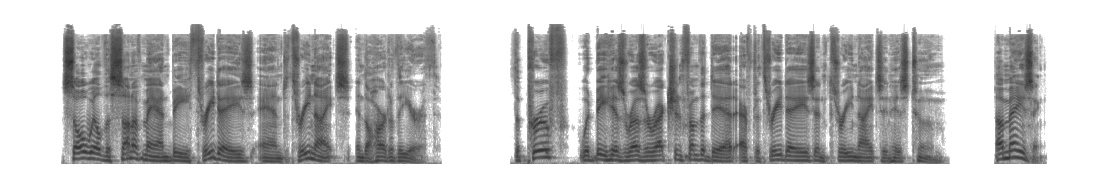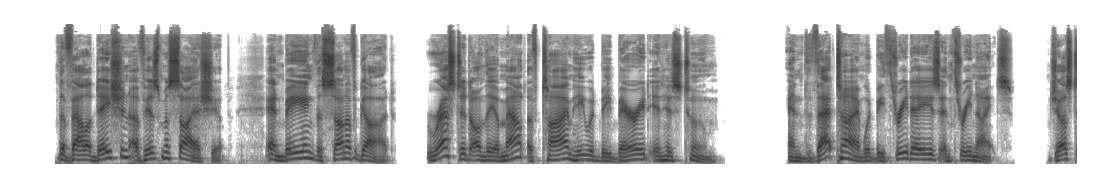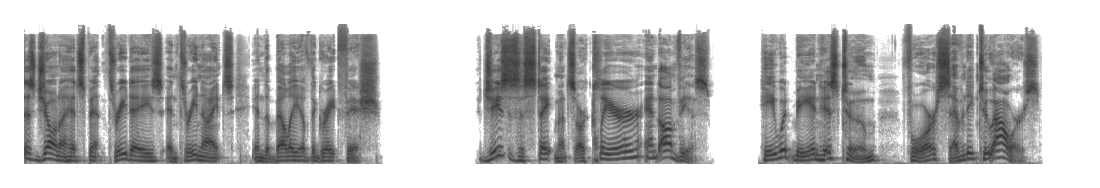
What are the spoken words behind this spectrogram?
so will the Son of Man be three days and three nights in the heart of the earth. The proof would be his resurrection from the dead after three days and three nights in his tomb. Amazing! The validation of his messiahship and being the Son of God rested on the amount of time he would be buried in his tomb. And that time would be three days and three nights, just as Jonah had spent three days and three nights in the belly of the great fish. Jesus' statements are clear and obvious. He would be in his tomb for 72 hours,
